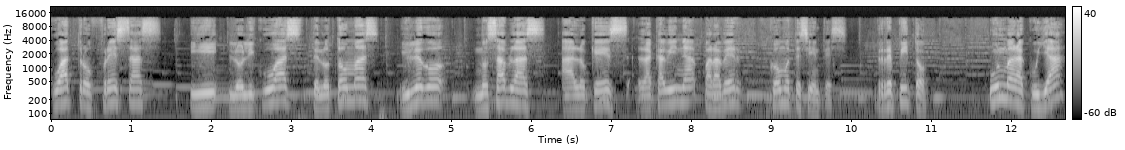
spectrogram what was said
cuatro fresas y lo licúas, te lo tomas y luego nos hablas a lo que es la cabina para ver cómo te sientes. Repito, un maracuyá,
